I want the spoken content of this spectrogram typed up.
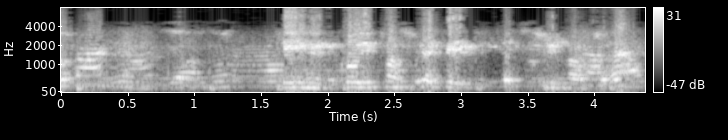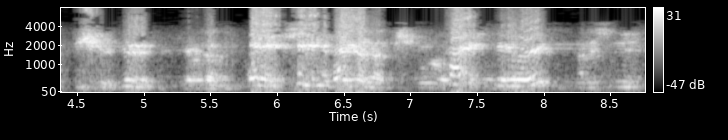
Sevduğum Peynirini koyduktan sonra peynirini suyundan sonra pişir değil mi? Evet. Ne kadar kadar karıştırıyoruz. Karıştırıyorsunuz.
